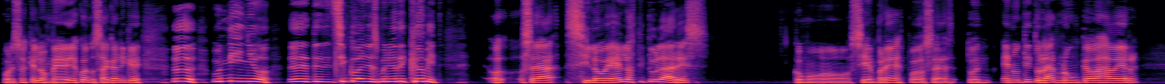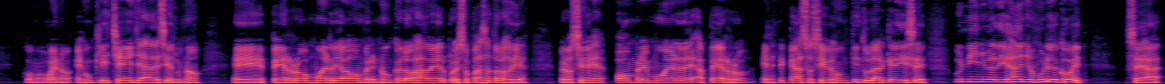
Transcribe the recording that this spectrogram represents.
Por eso es que los medios cuando sacan y que un niño eh, de 5 años murió de COVID. O, sea, si lo ves en los titulares, como siempre es, pues, o sea, tú en, en un titular nunca vas a ver como bueno, es un cliché ya decirlo, ¿no? Eh, perro muerde a hombre, nunca lo vas a ver, por eso pasa todos los días. Pero si ves hombre muerde a perro, en este caso, si ves un titular que dice, un niño de 10 años murió de COVID, o sea,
